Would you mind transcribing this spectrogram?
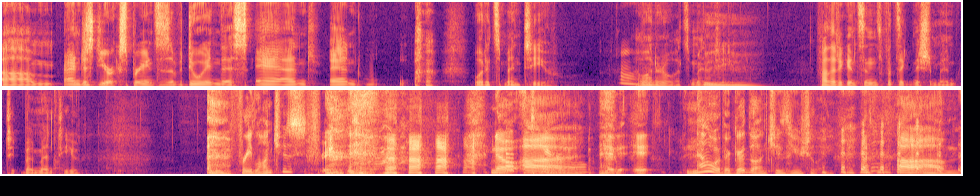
um, and just your experiences of doing this and and what it's meant to you. I want to know what's meant to you, Father Dickinson's. What's ignition meant to, meant to you? Free lunches? no, That's uh, it, it, no, they're good lunches usually. um,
